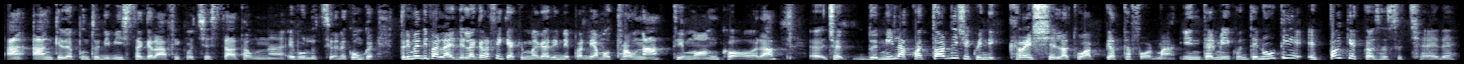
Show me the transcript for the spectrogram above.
anche dal punto di vista grafico c'è stata un'evoluzione. Comunque, prima di parlare della grafica, che magari ne parliamo tra un attimo ancora, eh, cioè 2014 quindi cresce la tua piattaforma in termini di contenuti e poi che cosa succede?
